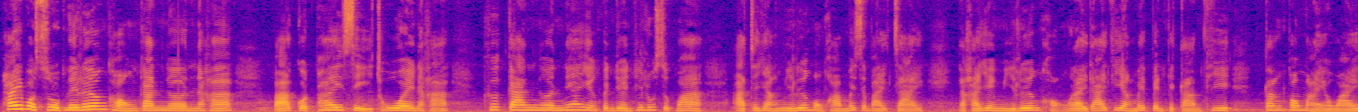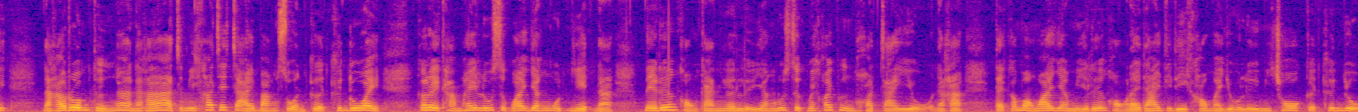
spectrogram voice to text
ไพ่บทสรุปในเรื่องของการเงินนะคะ ปรากฏไพ่สี่ถ้วยนะคะ คือการเงินเนี่ยยังเป็นเดือนที่รู้สึกว่า อาจจะยังมีเรื่องของความไม่สบายใจนะคะ ยังมีเรื่องของรายได้ที่ยังไม่เป็นไปตามที่ตั้งเป้าหมายเอาไว้นะคะ รวมถึงอะนะคะ อาจจะมีค่าใช้จ่ายบางส่วนเกิดขึ้นด้วย ก็เลยทำให้รู้สึกว่ายังหงุดหงิดนะในเรื่องของการเงินหรือยังรู้สึกไม่ค่อยพึงพอใจอยู่นะคะ แต่ก็มองว่ายังมีเรื่องของรายได้ดีๆ เข้ามาอยู่หรือมีโชคเกิดขึ้นอยู่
